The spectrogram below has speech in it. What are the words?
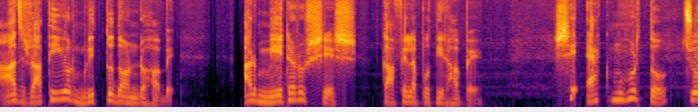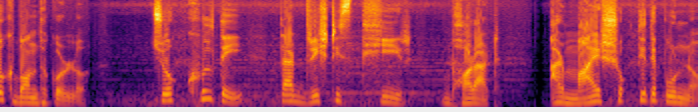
আজ রাতেই ওর মৃত্যুদণ্ড হবে। আর মেয়েটারও শেষ কাফেলাপতির হবে সে এক মুহূর্ত চোখ বন্ধ করল। চোখ খুলতেই তার দৃষ্টি স্থির, ভরাট। আর মায়ের শক্তিতে পূর্ণ।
